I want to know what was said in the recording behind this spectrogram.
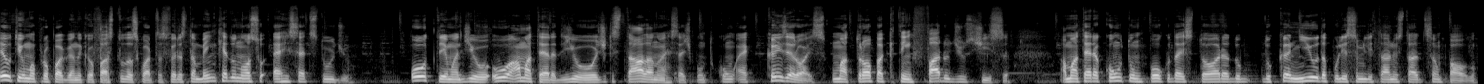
Eu tenho uma propaganda que eu faço todas as quartas-feiras também, que é do nosso R7 Studio. O tema de hoje, a matéria de hoje, que está lá no r7.com, é Cães Heróis, uma tropa que tem faro de justiça. A matéria conta um pouco da história do, do canil da Polícia Militar no estado de São Paulo.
